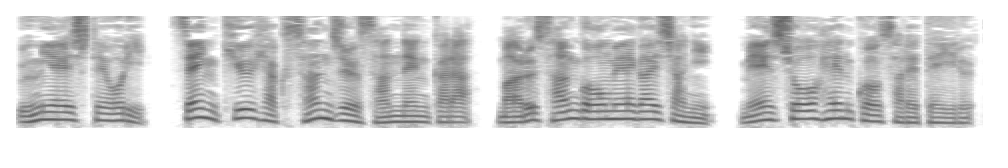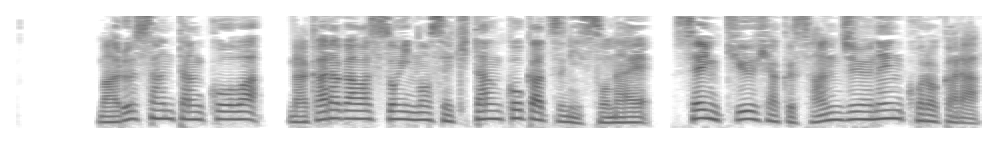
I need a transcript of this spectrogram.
運営しており、1933年から丸三号名会社に名称変更されている。丸三炭鉱は中良川沿いの石炭枯渇に備え、1930年頃から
